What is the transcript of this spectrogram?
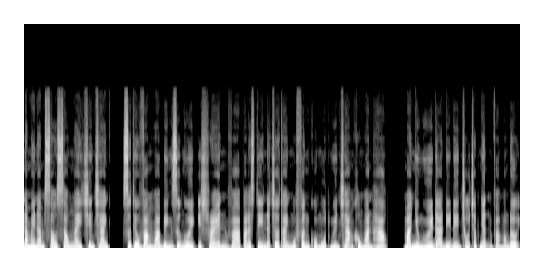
50 năm sau 6 ngày chiến tranh, sự thiếu vắng hòa bình giữa người Israel và Palestine đã trở thành một phần của một nguyên trạng không hoàn hảo mà nhiều người đã đi đến chỗ chấp nhận và mong đợi.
